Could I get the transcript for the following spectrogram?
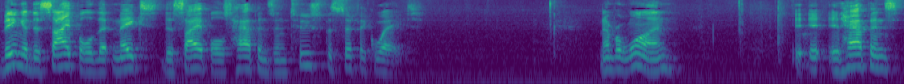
Being a disciple that makes disciples happens in two specific ways. Number one, it, it, it happens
